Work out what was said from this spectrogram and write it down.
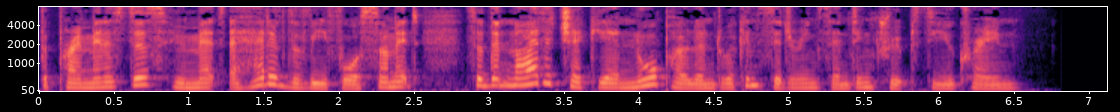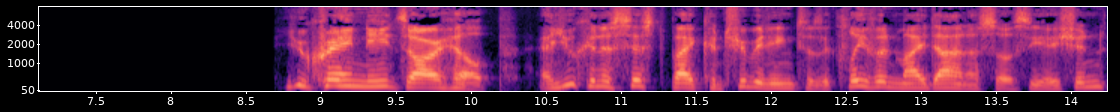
The prime ministers, who met ahead of the V4 summit, said that neither Czechia nor Poland were considering sending troops to Ukraine. Ukraine needs our help, and you can assist by contributing to the Cleveland Maidan Association,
